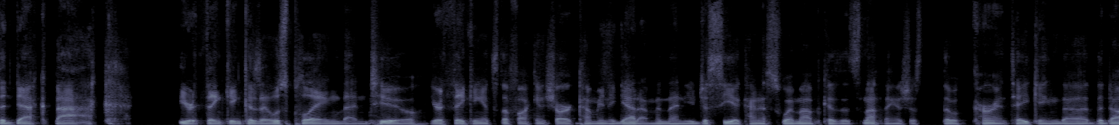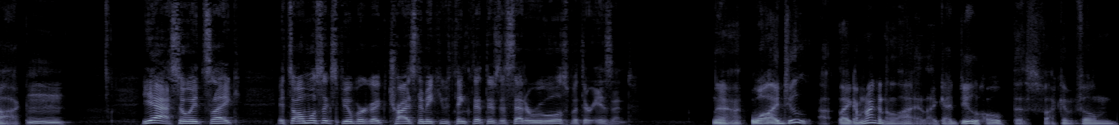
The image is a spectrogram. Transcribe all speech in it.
the deck back you're thinking because it was playing then too you're thinking it's the fucking shark coming to get him and then you just see it kind of swim up because it's nothing it's just the current taking the the dock Mm. Yeah, so it's like it's almost like Spielberg like tries to make you think that there's a set of rules, but there isn't. Yeah well i do like i'm not gonna lie like i do hope this fucking film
